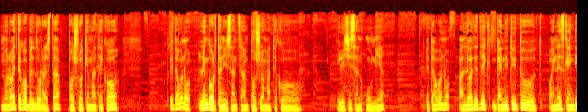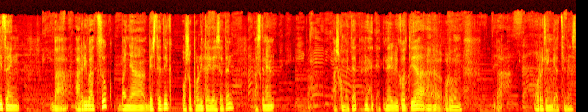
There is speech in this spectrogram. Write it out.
nola baiteko beldurra, ez da, pausuak emateko, eta, bueno, lehen gorten izan zen pausua emateko iritsi zen unia. Eta, bueno, alde batetik gainditu ditut, oain ez gainditzen, ba, harri batzuk, baina bestetik oso polita izaten, azkenen, ba, asko maitet, nire bikotia, orduan, ba, horrekin gehatzen ez.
